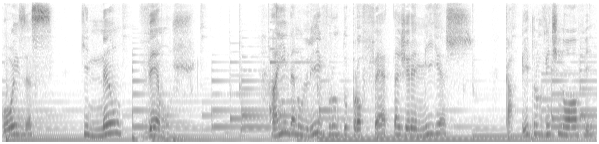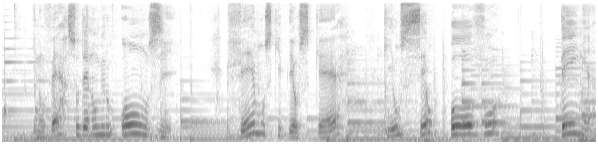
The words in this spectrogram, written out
coisas que não vemos. Ainda no livro do profeta Jeremias, capítulo 29, e no verso de número 11, vemos que Deus quer que o seu povo tenha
